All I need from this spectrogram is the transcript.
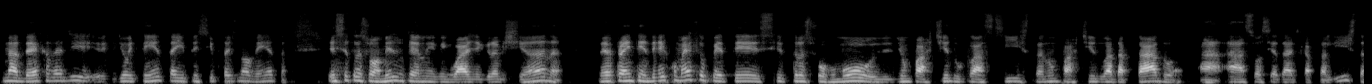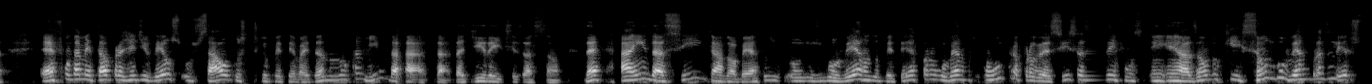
na década de, de 80 e princípio da de 90. Esse transformismo, que é em linguagem gramsciana, né, para entender como é que o PT se transformou de um partido classista num partido adaptado à, à sociedade capitalista, é fundamental para a gente ver os, os, saltos que o PT vai dando no caminho da, da, da direitização. Né? Ainda assim, Carlos Alberto, os, os, governos do PT foram governos ultraprogressistas em, em, em razão do que são os governos brasileiros,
